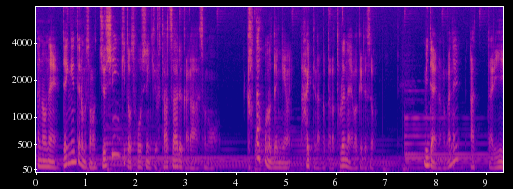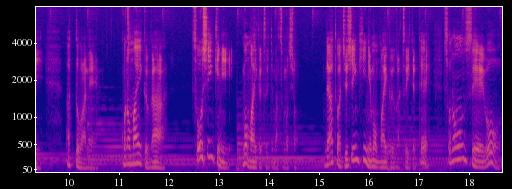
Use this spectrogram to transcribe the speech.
あのね、電源っていうのもその受信機と送信機2つあるから、その片方の電源入ってなかったら取れないわけですよ。みたいなのがね、あったり、あとはね、このマイクが送信機にもマイクついてます、もちろん。で、あとは受信機にもマイクがついてて、その音声を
